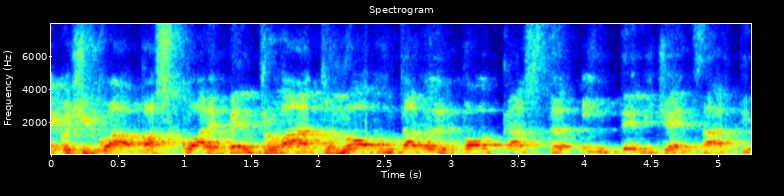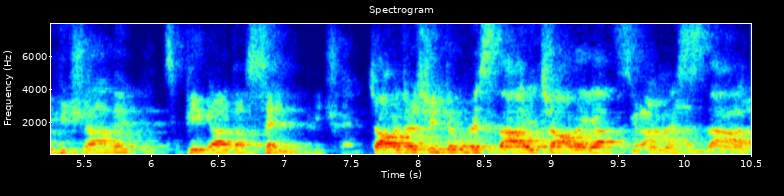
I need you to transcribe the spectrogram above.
Eccoci qua, Pasquale, ben trovato, nuova puntata del podcast Intelligenza Artificiale spiegata semplice. Ciao Giacinto, come stai? Ciao ragazzi, Grande, come state?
